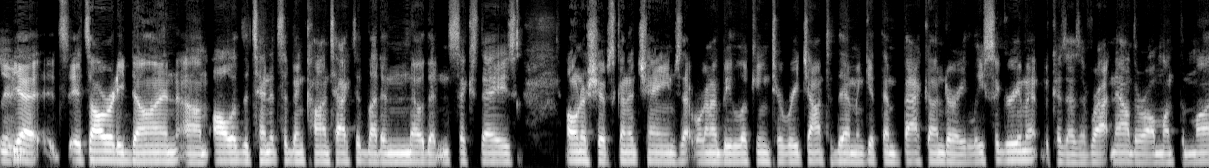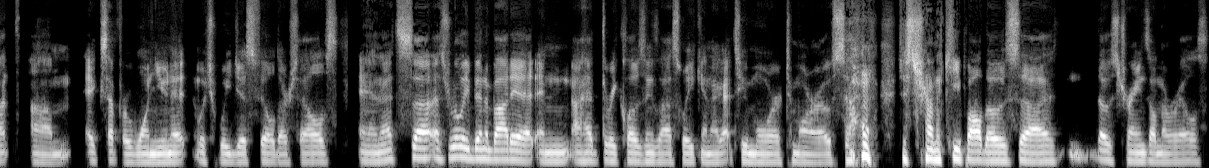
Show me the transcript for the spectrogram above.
Yeah, it's it's already done. Um, all of the tenants have been contacted, letting them know that in six days ownership's going to change that we're going to be looking to reach out to them and get them back under a lease agreement because as of right now they're all month to month um, except for one unit which we just filled ourselves. And that's uh, that's really been about it. And i had three closings last week and i got two more tomorrow. So just trying to keep all those uh, those trains on the rails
